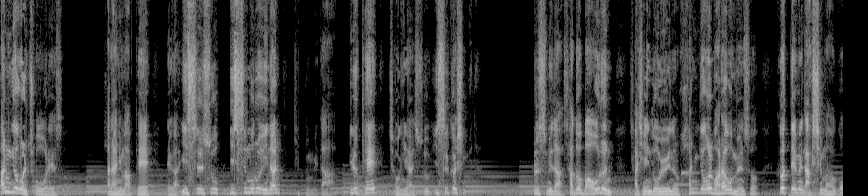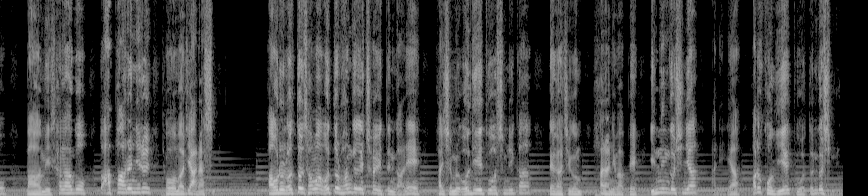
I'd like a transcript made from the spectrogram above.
환경을 초월해서 하나님 앞에 내가 있을 수 있음으로 인한 기쁨이다. 이렇게 정의할 수 있을 것입니다. 그렇습니다. 사도 바울은 자신이 놓여 있는 환경을 바라보면서 그것 때문에 낙심하고 마음이 상하고 또 아파하는 일을 경험하지 않았습니다. 바울은 어떤 상황, 어떤 환경에 처해 있든 간에 관심을 어디에 두었습니까? 내가 지금 하나님 앞에 있는 것이냐 아니냐 바로 거기에 두었던 것입니다.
